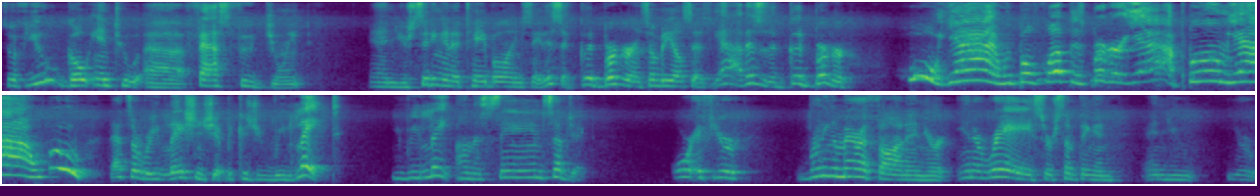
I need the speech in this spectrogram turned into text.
So if you go into a fast food joint and you're sitting at a table and you say, This is a good burger, and somebody else says, Yeah, this is a good burger. Oh, yeah, and we both love this burger. Yeah, boom, yeah, woo. That's a relationship because you relate. You relate on the same subject. Or if you're running a marathon and you're in a race or something and, and you you're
